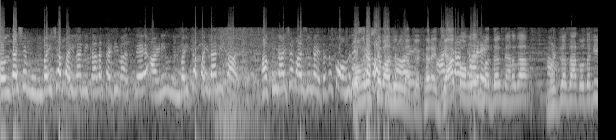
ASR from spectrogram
ढोलताशे मुंबईच्या पहिल्या निकालासाठी वाचले आणि मुंबईचा पहिला निकाल हा कुणाच्या बाजूने आहे? तर तो काँग्रेसच्या बाजूने. जातोय. खरं ज्या आशा काँग्रेस काळे. बद्दल ज्ञानदा म्हटलं जात होतं की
